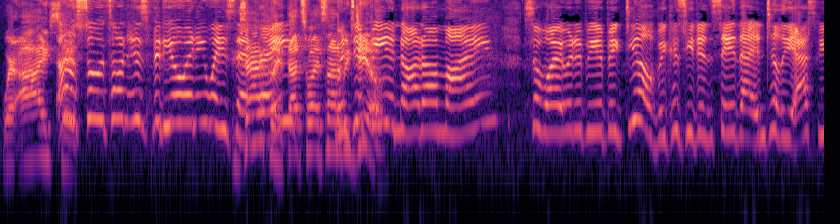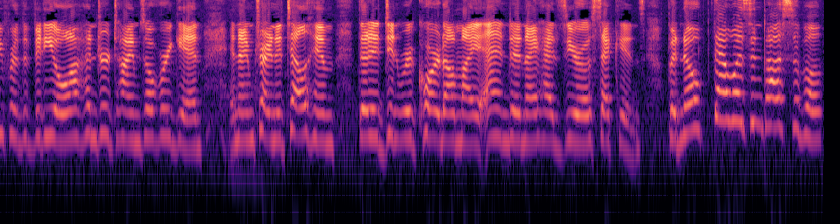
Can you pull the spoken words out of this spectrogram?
Where I say Oh, so it's on his video anyways, then, Exactly, right? that's why it's not a Wouldn't big it deal. be and not on mine? So why would it be a big deal? Because he didn't say that until he asked me for the video a hundred times over again, and I'm trying to tell him that it didn't record on my end and I had zero seconds. But nope, that wasn't possible.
